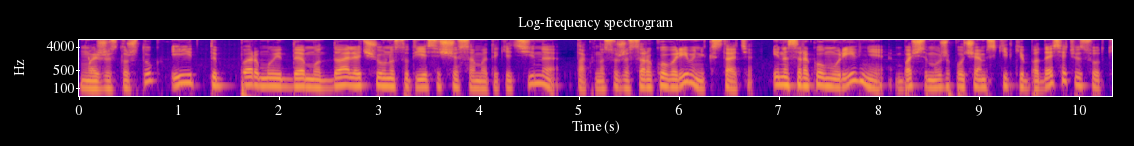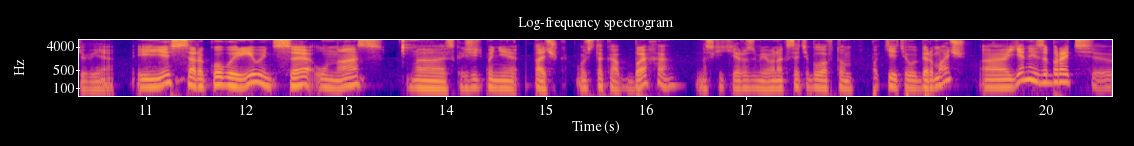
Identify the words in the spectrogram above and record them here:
майже 100 штук. І тепер ми йдемо далі. Що у нас тут є ще саме такі ціни? Так, у нас уже 40 рівень, кстати. І на 40 рівні, бачите, ми вже получаємо скидки по 10% є. І є 40 рівень, це у нас. Е, Скажіть мені, тачка. Ось така беха, наскільки я розумію. Вона, кстати, була в тому пакеті Убермач. Е, Я неї забирати е,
